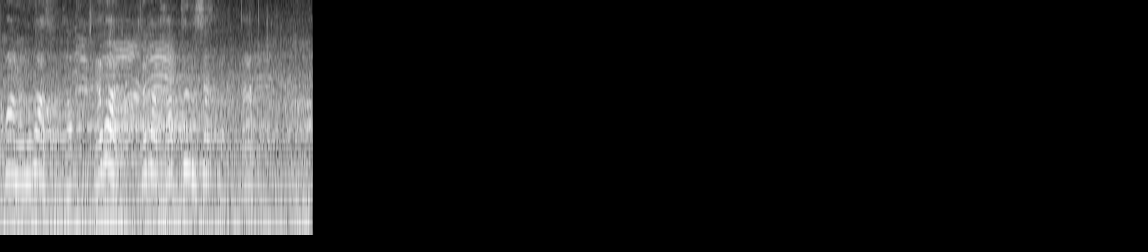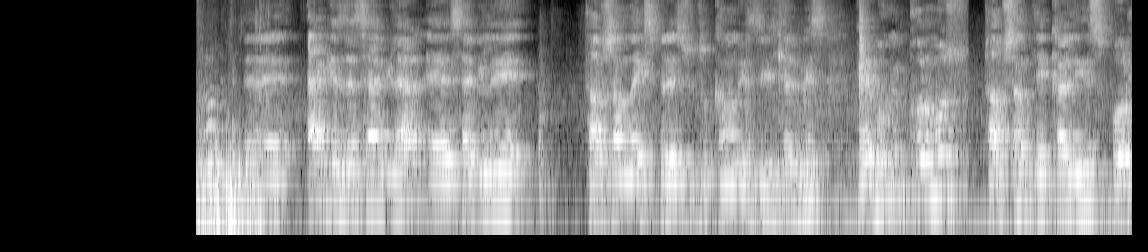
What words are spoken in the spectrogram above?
Aman olmaz. Kap- Kemal, Kemal kaptığını sakla. Ee, herkese sevgiler, Ee, sevgili Tavşanlı Express YouTube kanalı izleyicilerimiz. Ee, bugün konumuz Tavşan Tekrarlığı Spor.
